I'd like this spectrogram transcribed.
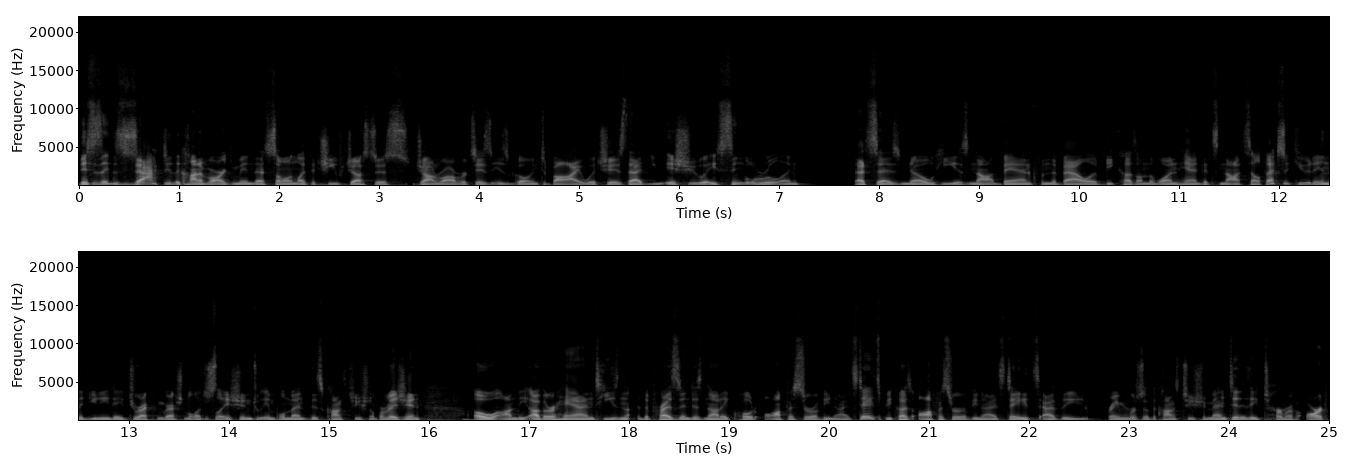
this is exactly the kind of argument that someone like the Chief Justice, John Roberts, is, is going to buy, which is that you issue a single ruling that says no, he is not banned from the ballot because, on the one hand, it's not self executing, that you need a direct congressional legislation to implement this constitutional provision. Oh, on the other hand, he's not, the president is not a quote officer of the United States because officer of the United States, as the framers of the Constitution meant it, is a term of art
